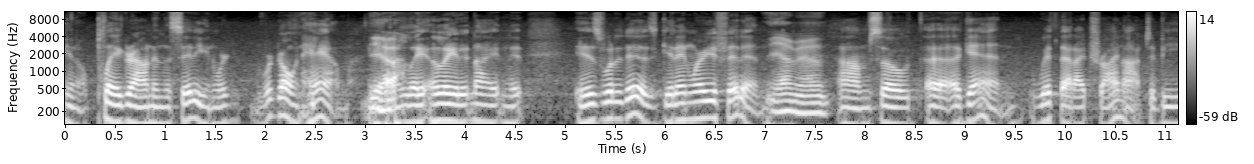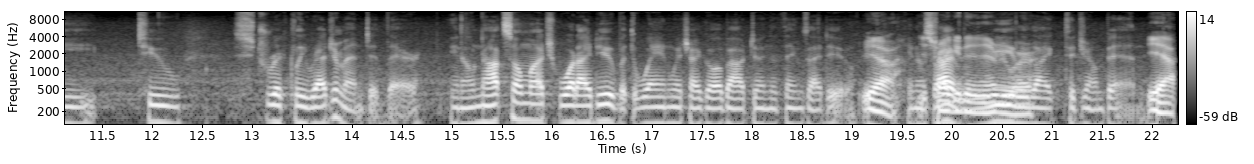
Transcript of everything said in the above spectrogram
you know playground in the city, and we're we're going ham. Yeah. know, late, late at night, and it is what it is. Get in where you fit in. Yeah, man. Um, so uh, again, with that, I try not to be too strictly regimented there. You know, not so much what I do, but the way in which I go about doing the things I do. Yeah. You know, just so try I to get in really everywhere. like to jump in. Yeah.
